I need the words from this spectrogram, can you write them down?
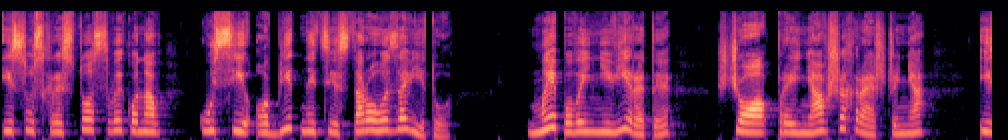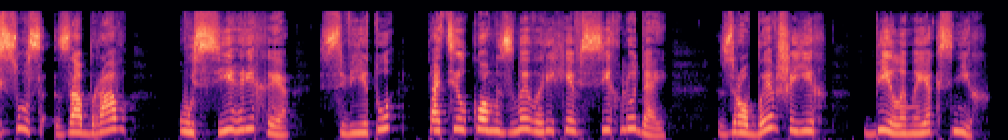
Ісус Христос виконав усі обітниці Старого Завіту. Ми повинні вірити, що, прийнявши хрещення, Ісус забрав усі гріхи світу та цілком змив гріхи всіх людей, зробивши їх білими, як сніг.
